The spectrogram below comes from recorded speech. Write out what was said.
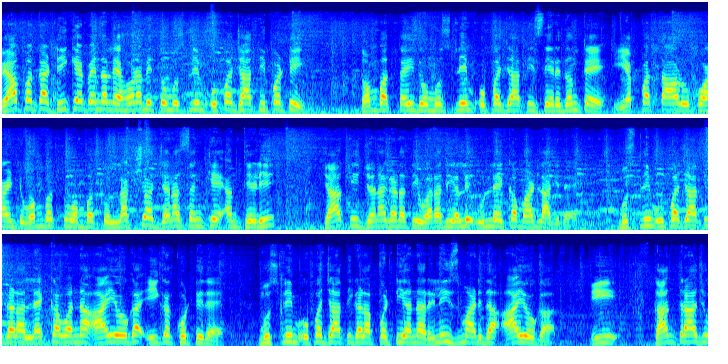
ವ್ಯಾಪಕ ಟೀಕೆ ಬೆನ್ನಲ್ಲೇ ಹೊರಬಿತ್ತು ಮುಸ್ಲಿಂ ಉಪಜಾತಿ ಪಟ್ಟಿ. ತೊಂಬತ್ತೈದು ಮುಸ್ಲಿಂ ಉಪಜಾತಿ ಸೇರಿದಂತೆ ಎಪ್ಪತ್ತಾರು ಪಾಯಿಂಟ್ ಒಂಬತ್ತು ಒಂಬತ್ತು ಲಕ್ಷ ಜನಸಂಖ್ಯೆ ಅಂಥೇಳಿ ಜಾತಿ ಜನಗಣತಿ ವರದಿಯಲ್ಲಿ ಉಲ್ಲೇಖ ಮಾಡಲಾಗಿದೆ. ಮುಸ್ಲಿಂ ಉಪಜಾತಿಗಳ ಲೆಕ್ಕವನ್ನ ಆಯೋಗ ಈಗ ಕೊಟ್ಟಿದೆ. ಮುಸ್ಲಿಂ ಉಪಜಾತಿಗಳ ಪಟ್ಟಿಯನ್ನ ರಿಲೀಸ್ ಮಾಡಿದ ಆಯೋಗ ಈ ಕಾಂತರಾಜು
